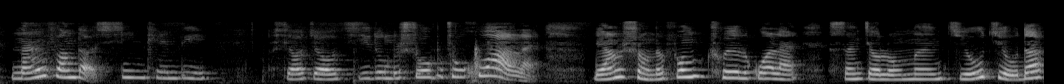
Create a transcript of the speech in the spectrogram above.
——南方的新天地。小脚激动的说不出话来。凉爽的风吹了过来，三角龙们久久的、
